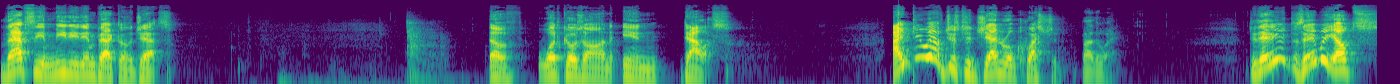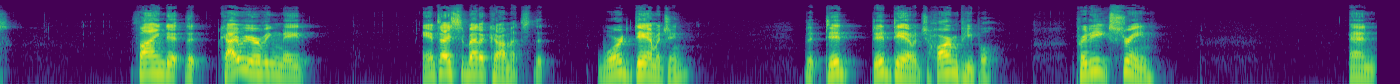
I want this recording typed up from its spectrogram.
that's the immediate impact on the Jazz of what goes on in Dallas. I do have just a general question, by the way. Did any does anybody else find it that Kyrie Irving made anti-Semitic comments that were damaging, that did did damage, harm people, pretty extreme, and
